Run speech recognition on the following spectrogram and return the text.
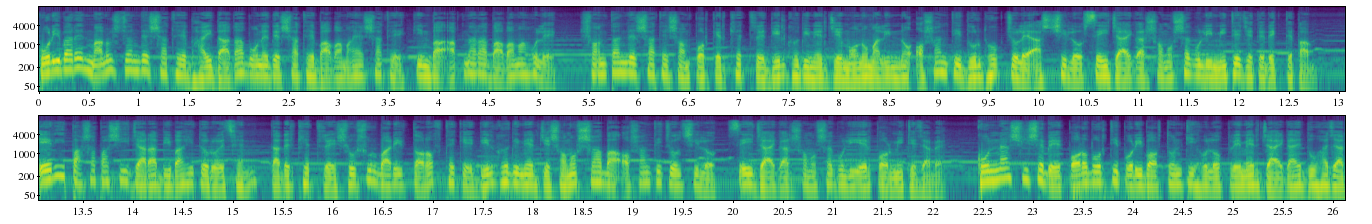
পরিবারের মানুষজনদের সাথে, ভাই দাদা বোনেদের সাথে, বাবা মায়ের সাথে কিংবা আপনারা বাবা মা হলে সন্তানদের সাথে সম্পর্কের ক্ষেত্রে দীর্ঘদিনের যে মনোমালিন্য, অশান্তি, দুর্ভোগ চলে আসছিল, সেই জায়গার সমস্যাগুলি মিটে যেতে দেখতে পাব। এরই পাশাপাশি যারা বিবাহিত রয়েছেন, তাদের ক্ষেত্রে শ্বশুরবাড়ির তরফ থেকে দীর্ঘদিনের যে সমস্যা বা অশান্তি চলছিল, সেই জায়গার সমস্যাগুলি এরপর মিটে যাবে। কন্যাস হিসেবে পরবর্তী পরিবর্তনটি হল প্রেমের জায়গায় দু হাজার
